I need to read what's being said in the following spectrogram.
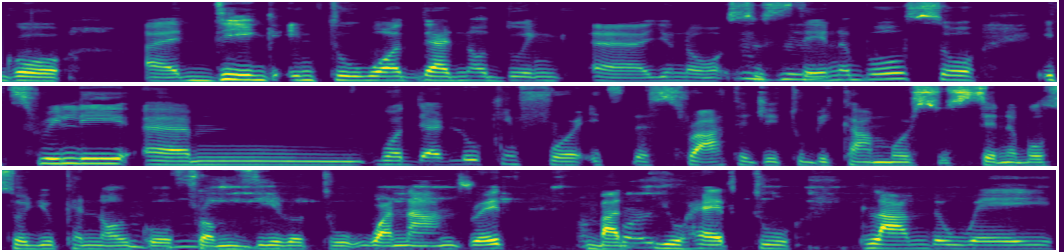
go uh, dig into what they're not doing, uh, you know, mm-hmm. sustainable. Mm-hmm. So it's really um, what they're looking for. It's the strategy to become more sustainable. So you cannot mm-hmm. go from zero to 100, of but course. you have to plan the way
